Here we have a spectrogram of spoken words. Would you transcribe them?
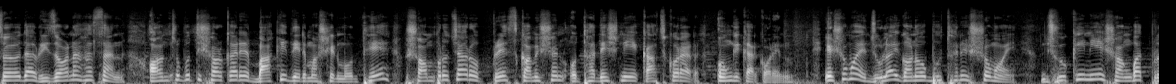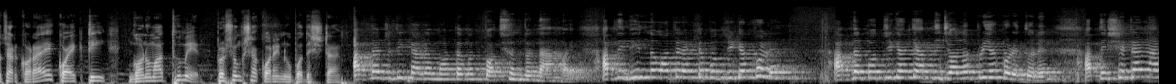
সৈয়দা রিজওয়ানা হাসান অন্তর্বর্তী সরকারের বাকি দেড় মাসের মধ্যে সম্প্রচার ও প্রেস কমিশন অধ্যাদেশ নিয়ে কাজ করার অঙ্গীকার করেন। এ সময় জুলাই গণ অভ্যুত্থানের সময় ঝুঁকি নিয়ে সংবাদ প্রচার করায় কয়েকটি গণমাধ্যমের প্রশংসা করেন উপদেষ্টা। আপনার যদি কারও মতামত পছন্দ না হয় আপনি ভিন্ন মতের একটা পত্রিকা খোলেন। আপনার পত্রিকাকে আপনি জনপ্রিয় করে তোলেন। আপনি সেটা না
